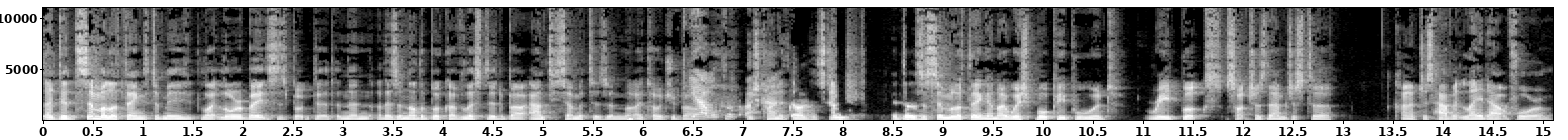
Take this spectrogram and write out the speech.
that did similar things to me, like Laura Bates's book did. And then there's another book I've listed about anti-Semitism that I told you about, yeah, we'll talk about which kind of does a sim- it does a similar thing. And I wish more people would read books such as them, just to kind of just have it laid out for them,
